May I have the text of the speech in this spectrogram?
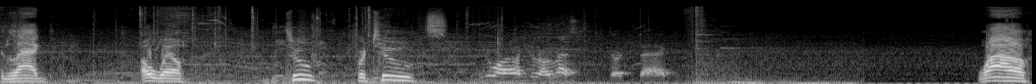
It lagged. Oh well. Two for two. You are under arrest, dirtbag. Wow.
